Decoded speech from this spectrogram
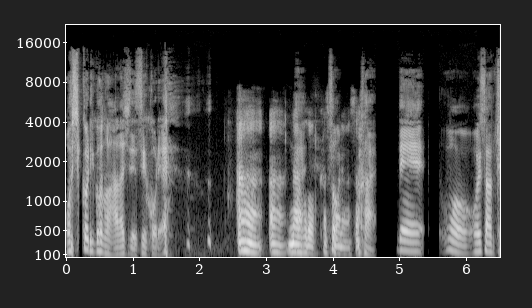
おしっこり後の話ですよ、これ。ああ、ああ、なるほど。かしこまりました。はい。で、もう、おじさんって、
